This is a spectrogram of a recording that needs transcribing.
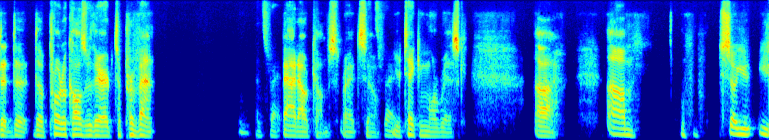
that the the protocols are there to prevent that's right bad outcomes right so right. you're taking more risk uh um so you you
